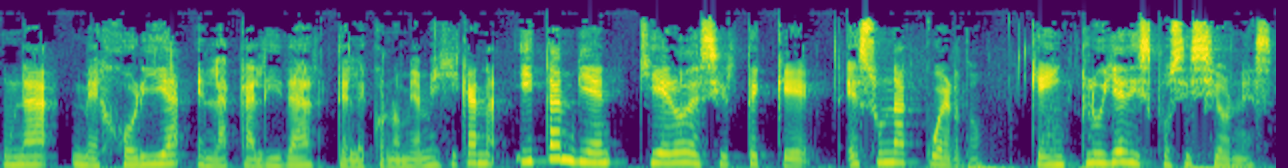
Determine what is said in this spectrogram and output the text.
una mejoría en la calidad de la economía mexicana. Y también quiero decirte que es un acuerdo que incluye disposiciones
